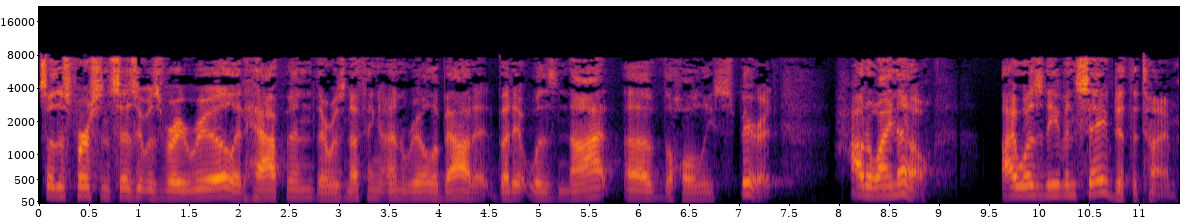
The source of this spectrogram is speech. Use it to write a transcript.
So this person says it was very real, it happened, there was nothing unreal about it, but it was not of the Holy Spirit. How do I know? I wasn't even saved at the time.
